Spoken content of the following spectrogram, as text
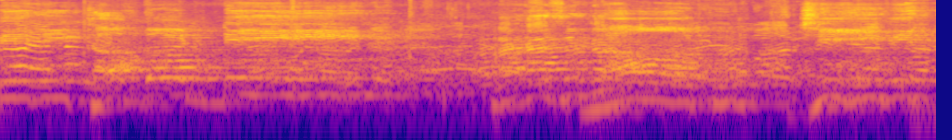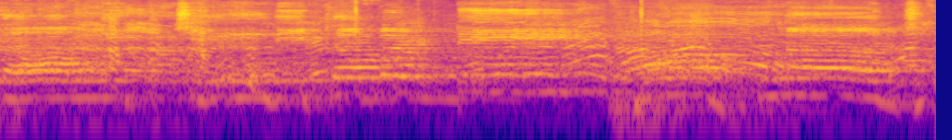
ఊపిరి కబడ్డీ. నాకు జీవితాన్నిచ్చింది కబడ్డీ. నా జీ-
